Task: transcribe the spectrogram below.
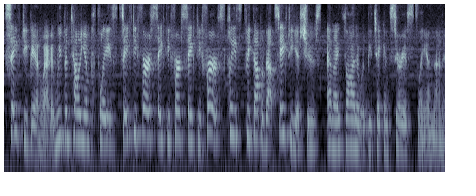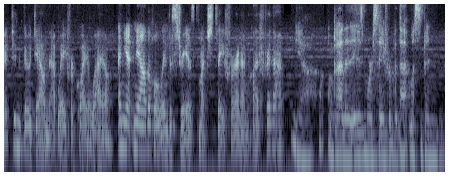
safety bandwagon. We've been telling employees safety first, safety first, safety first. Please speak up about safety issues. And I thought it would be taken seriously. And then it didn't go down that way for quite a while. And yet now the whole industry is much safer. And I'm glad for that. Yeah, I'm glad that it is more safer, but that must have been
